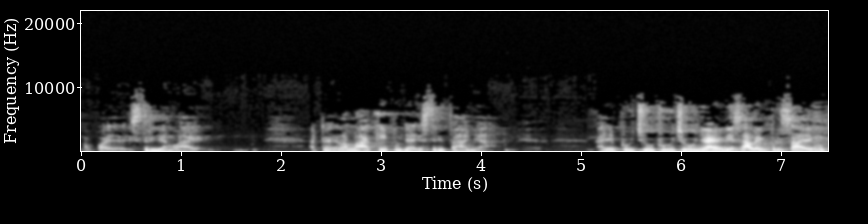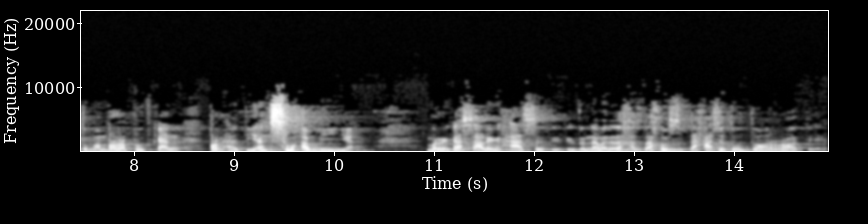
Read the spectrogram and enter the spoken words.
apa ya istri yang lain. Ada lelaki punya istri banyak. Nah, ini bojo-bojonya ini saling bersaing untuk memperebutkan perhatian suaminya. Mereka saling hasut itu. Itu namanya itu dorot ya.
